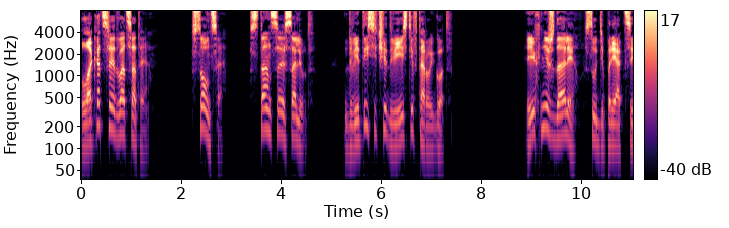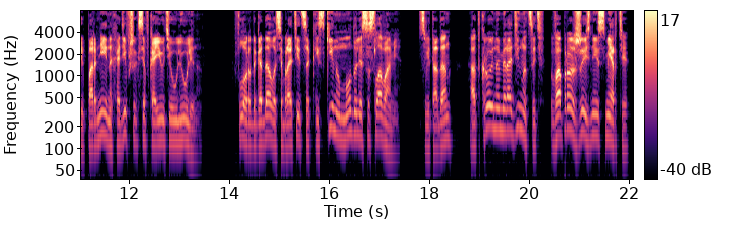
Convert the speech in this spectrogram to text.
Локация 20. Солнце. Станция «Салют». 2202 год. Их не ждали, судя по реакции парней, находившихся в каюте у Люлина. Флора догадалась обратиться к Искину модуля со словами «Светодан, открой номер 11, вопрос жизни и смерти».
